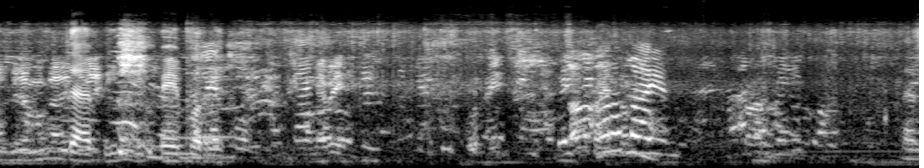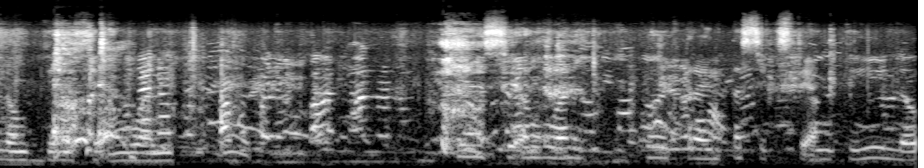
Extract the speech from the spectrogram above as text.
Ayan, gabi. Favorite. Para tayo. Talong 15 ang 1. 15 ang 1 for 30, 60 ang kilo.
